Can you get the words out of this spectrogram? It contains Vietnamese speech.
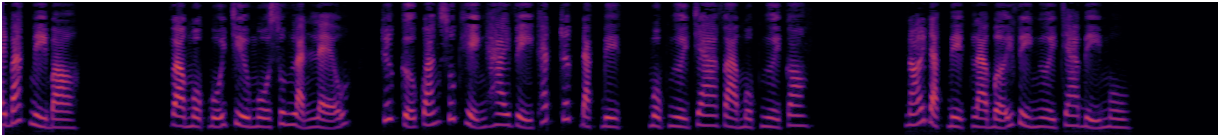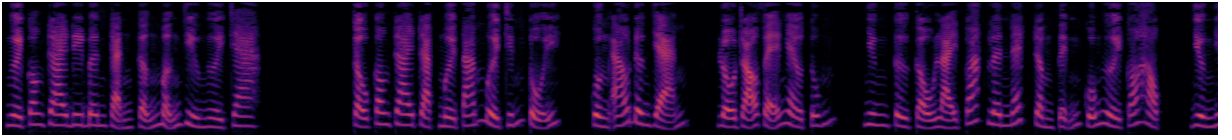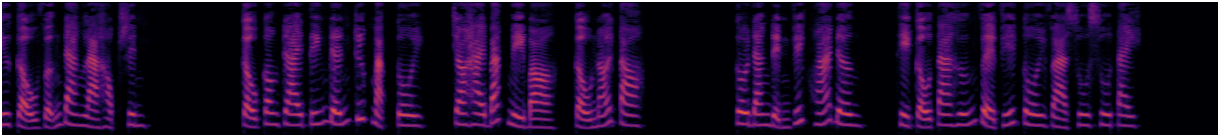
Hai bát mì bò. Vào một buổi chiều mùa xuân lạnh lẽo, trước cửa quán xuất hiện hai vị khách rất đặc biệt, một người cha và một người con. Nói đặc biệt là bởi vì người cha bị mù. Người con trai đi bên cạnh cẩn mẫn dìu người cha. Cậu con trai trạc 18-19 tuổi, quần áo đơn giản, lộ rõ vẻ nghèo túng, nhưng từ cậu lại toát lên nét trầm tĩnh của người có học, dường như cậu vẫn đang là học sinh. Cậu con trai tiến đến trước mặt tôi, cho hai bát mì bò, cậu nói to. Tôi đang định viết hóa đơn, thì cậu ta hướng về phía tôi và xua xua tay.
